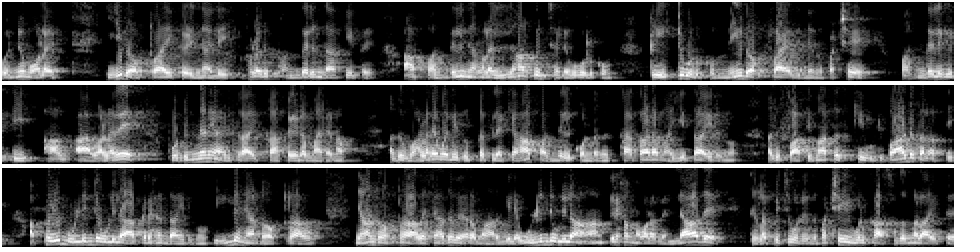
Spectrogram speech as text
പൊന്നുമോളെ ഈ ഡോക്ടറായി കഴിഞ്ഞാൽ ഇവിടെ ഒരു പന്തൽ ഉണ്ടാക്കിയിട്ട് ആ പന്തൽ ഞങ്ങൾ എല്ലാവർക്കും ചെലവ് കൊടുക്കും ട്രീറ്റ് കൊടുക്കും. നീ ഡോക്ടറായതിന്റെ പക്ഷേ പന്തൽ കിട്ടി വളരെ പൊടുന്നനെ ആയിട്ടായി കാക്കയുടെ മരണം. അത് വളരെ വലിയ ദുഃഖത്തിലേക്ക് ആ പന്തിൽ കൊണ്ടുവന്ന് കാക്കാട മയ്യത്തായിരുന്നു അത് ഫാത്തിമ തസ്കി ഒരുപാട് തളർത്തി. അപ്പോഴും ഉള്ളിന്റെ ഉള്ളിൽ ആഗ്രഹം ഉണ്ടായിരുന്നു. ഇല്ല ഞാൻ ഡോക്ടറാവും. ഞാൻ ഡോക്ടറാവട്ടെ അത് വേറെ മാർഗമില്ല ഉള്ളിന്റെ ഉള്ളിൽ ആഗ്രഹം അവളെ വല്ലാതെ തിളപ്പിച്ചുകൊണ്ടിരുന്നു പക്ഷേ ഇവൾക്ക് അസുഖങ്ങളായിട്ട്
